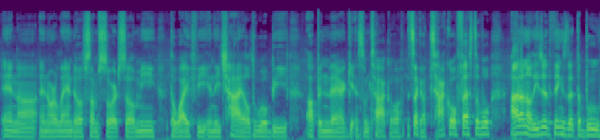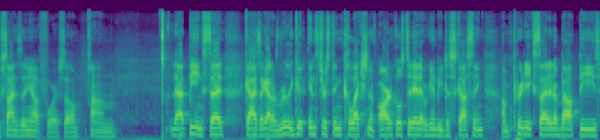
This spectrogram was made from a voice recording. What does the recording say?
in uh, in Orlando of some sort. So me, the wifey, and the child will be up in there getting some taco. It's like a taco festival. I don't know. These are the things that the boo signs me up for. So um, that being said, guys, I got a really good, interesting collection of articles today that we're going to be discussing. I'm pretty excited about these.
